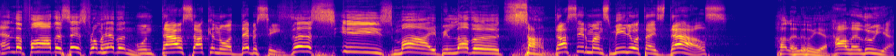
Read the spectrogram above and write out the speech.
And the Father says from heaven, Un tēvs saka no debesīm: This is my beloved Son. Tas ir mans mīļotais dēls. Hallelujah. Halleluja!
